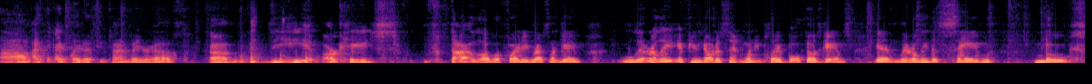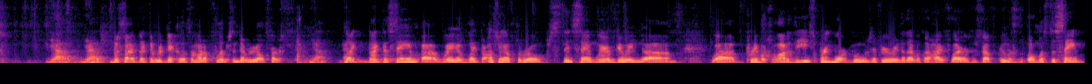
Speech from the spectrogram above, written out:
Uh, I think I played it a few times at your house. um, the arcade style of a fighting wrestling game, literally, if you notice it when you play both those games, it is literally the same moves. Yeah, yeah, Besides, like the ridiculous amount of flips in WWE All Stars, yeah. like like the same uh, way of like bouncing off the ropes, the same way of doing um, uh, pretty much a lot of the springboard moves. If you're into that with the high flyers and stuff, it was almost the same.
